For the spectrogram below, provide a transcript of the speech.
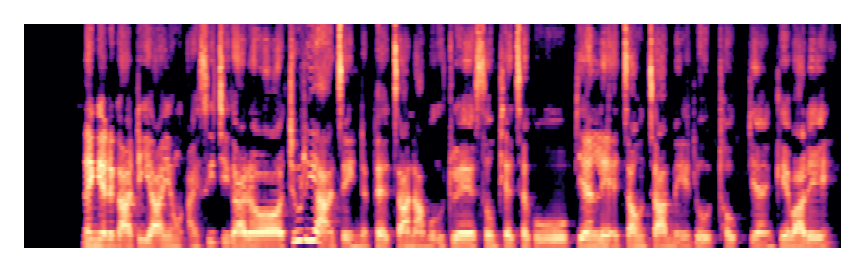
။နိုင်ငံတကာတရားရုံး ICJ ကတော့ဒုတိယအကြိမ်နှစ်ဖက်ကြားနာမှုအတွက်ဆုံးဖြတ်ချက်ကိုပြန်လည်အကြောင်းကြားမယ်လို့ထုတ်ပြန်ခဲ့ပါတယ်။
